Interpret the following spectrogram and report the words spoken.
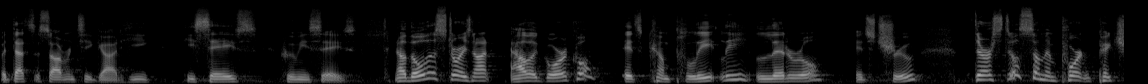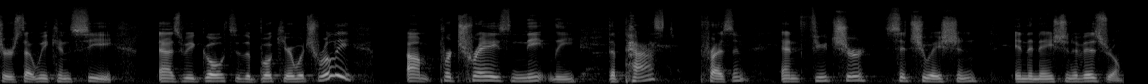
But that's the sovereignty of God. He, he saves whom he saves. Now, though this story is not allegorical, it's completely literal, it's true there are still some important pictures that we can see as we go through the book here, which really um, portrays neatly the past, present, and future situation in the nation of Israel.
